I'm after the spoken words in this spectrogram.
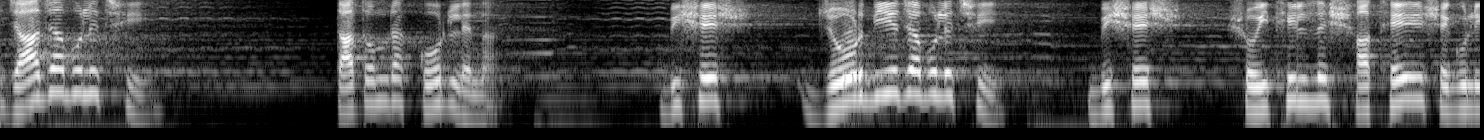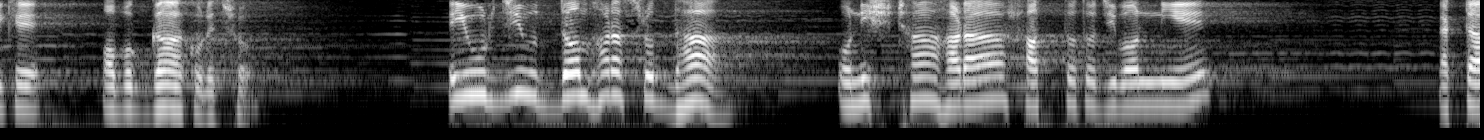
যা যা বলেছি, তা তোমরা করলে না। বিশেষ জোর দিয়ে যা বলেছি, বিশেষ শৈথিল্যের সাথে সেগুলিকে অবজ্ঞা করেছ। এই উর্জি উদ্যম হারা শ্রদ্ধা ও নিষ্ঠা হারা সাত্যত জীবন নিয়ে একটা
